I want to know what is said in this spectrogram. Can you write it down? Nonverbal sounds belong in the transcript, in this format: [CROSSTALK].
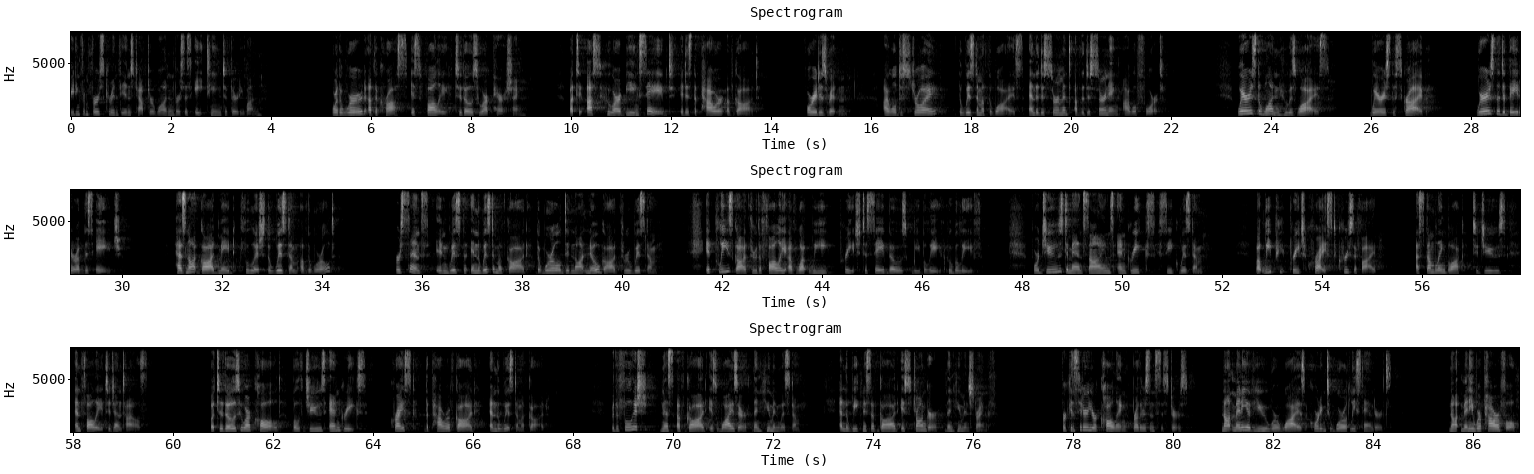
Reading from 1 Corinthians chapter 1 verses 18 to 31. For the word of the cross is folly to those who are perishing, but to us who are being saved it is the power of God. For it is written, I will destroy the wisdom of the wise, and the discernment of the discerning I will thwart. Where is the one who is wise? Where is the scribe? Where is the debater of this age? Has not God made foolish the wisdom of the world? For since in, wisdom, in the wisdom of God, the world did not know God through wisdom, it pleased God through the folly of what we preach to save those we believe, who believe. For Jews demand signs and Greeks seek wisdom. But we pre- preach Christ crucified, a stumbling block to Jews and folly to Gentiles. But to those who are called, both Jews and Greeks, Christ, the power of God and the wisdom of God. For the foolishness of God is wiser than human wisdom, and the weakness of God is stronger than human strength. For consider your calling, brothers and sisters. Not many of you were wise according to worldly standards. Not many were powerful.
